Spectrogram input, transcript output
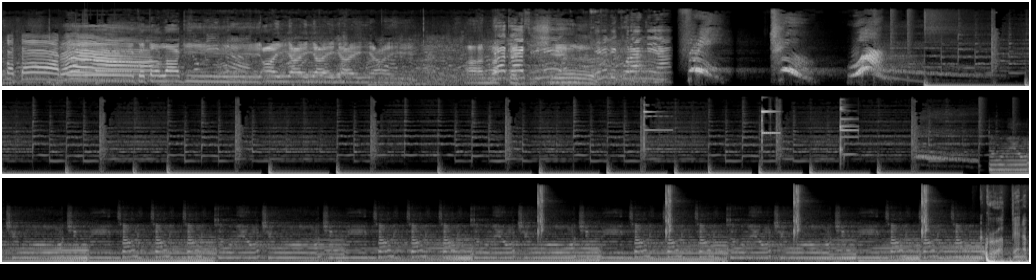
kotor. Eh, kotor lagi. Ay, ay, ay, ay, ay. Anak Ya guys, kecil. ini ini dikurangi ya.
